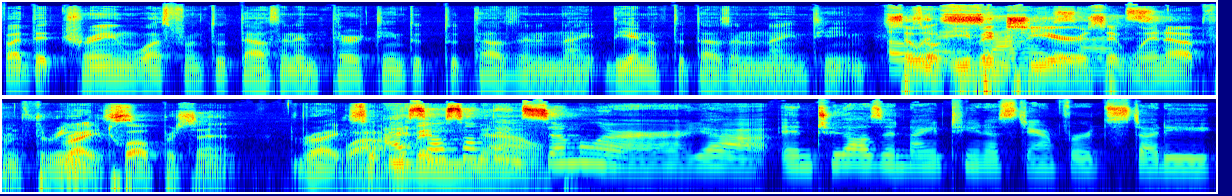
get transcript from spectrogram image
but the trend was from 2013 to 2009, the end of 2019. So in Okay, six that makes years, it went up from three Right. to twelve percent. Right. Wow. So I saw something now, similar. Yeah. In 2019, a Stanford study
